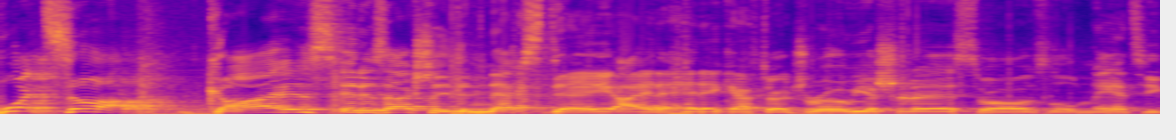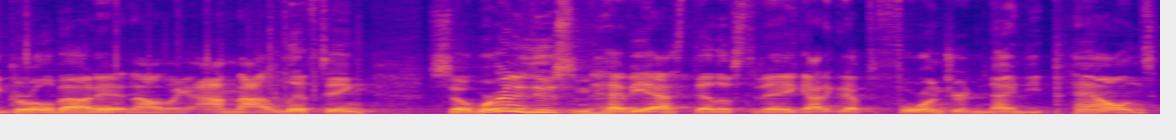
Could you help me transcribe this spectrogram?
What's up, guys? It is actually the next day. I had a headache after I drove yesterday, so I was a little Nancy girl about it, and I was like, I'm not lifting. So we're gonna do some heavy ass deadlifts today. Gotta get up to 490 pounds.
